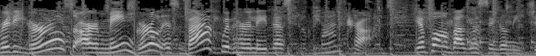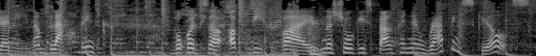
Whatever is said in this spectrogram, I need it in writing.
Pretty Girls, our main girl is back with her latest mantra. Yan po ang bagong single ni Jennie ng Blackpink. Bukod sa upbeat vibe, na-showcase pa ang kanyang rapping skills.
